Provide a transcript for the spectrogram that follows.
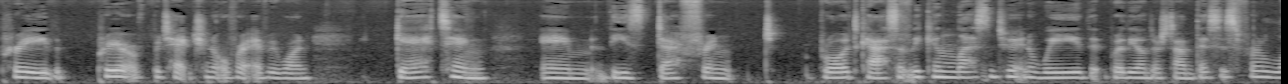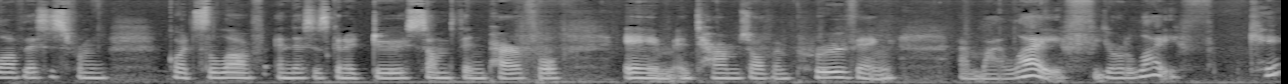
pray the prayer of protection over everyone getting um these different broadcasts and they can listen to it in a way that where they understand this is for love, this is from God's love, and this is gonna do something powerful um in terms of improving um, my life, your life. Okay.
